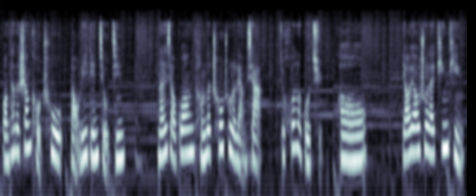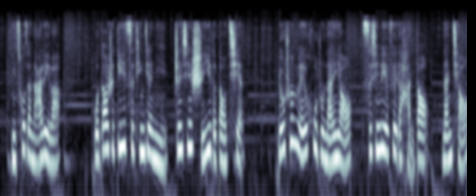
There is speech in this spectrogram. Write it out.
往他的伤口处倒了一点酒精。南小光疼得抽搐了两下，就昏了过去。哦，瑶瑶说来听听，你错在哪里了？我倒是第一次听见你真心实意的道歉。刘春梅护住南瑶，撕心裂肺地喊道：“南乔，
